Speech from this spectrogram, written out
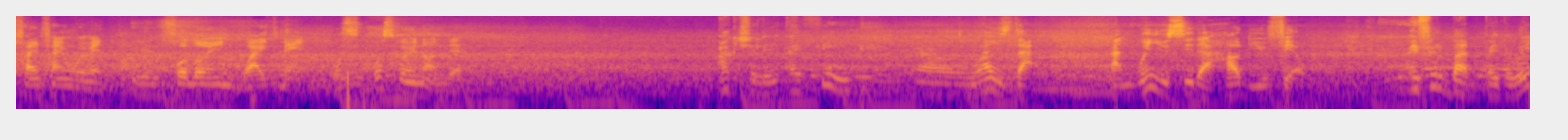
fine fine women, Yes. following white men. What's what's going on there? Actually, I think uh, Why is that? And when you see that, how do you feel? I feel bad, by the way,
